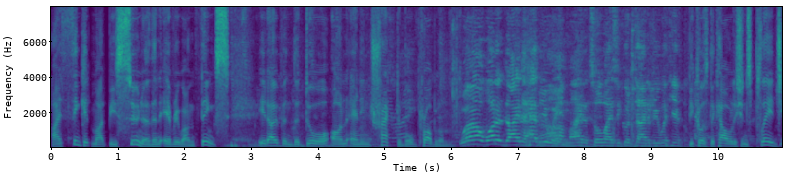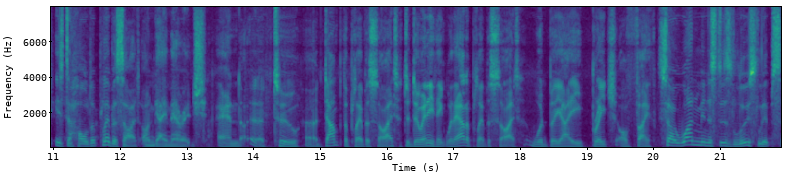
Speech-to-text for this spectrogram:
I think it might be sooner than everyone thinks. It opened the door on an intractable problem. Well, what a day to have you in. oh, mate, it's always a good day to be with you. Because the Coalition's pledge is to hold a plebiscite on gay marriage. And uh, to uh, dump the plebiscite, to do anything without a plebiscite, would be a breach of faith. So one minister's loose lips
